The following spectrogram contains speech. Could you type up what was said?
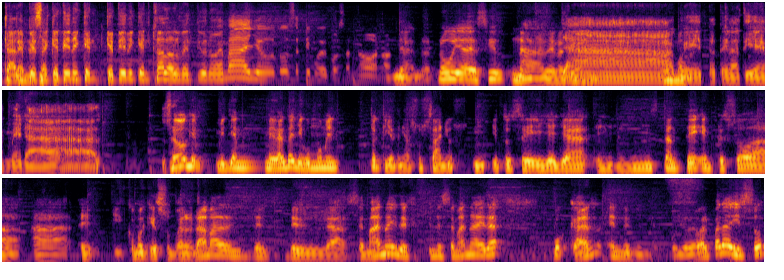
Claro, empieza que tienen que, que tienen que entrar al 21 de mayo, todo ese tipo de cosas. No, no. Ya, no, no voy a decir nada de la tía Ya, Vamos. cuéntate la tía Esmeralda. No, que mi tía Esmeralda llegó un momento que ya tenía sus años y, entonces ella ya en, un instante empezó a, a- eh, y como que su panorama del- del- de la semana y del fin de semana era buscar en el Mercurio de Valparaíso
